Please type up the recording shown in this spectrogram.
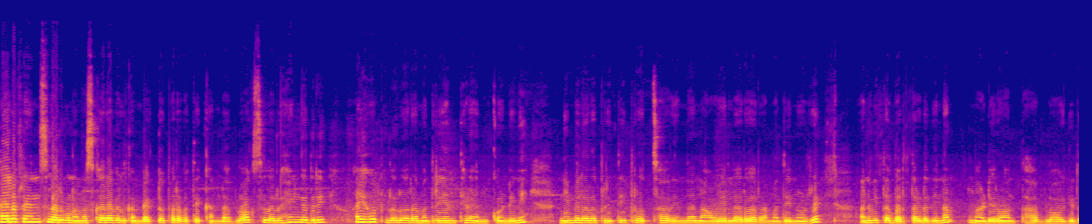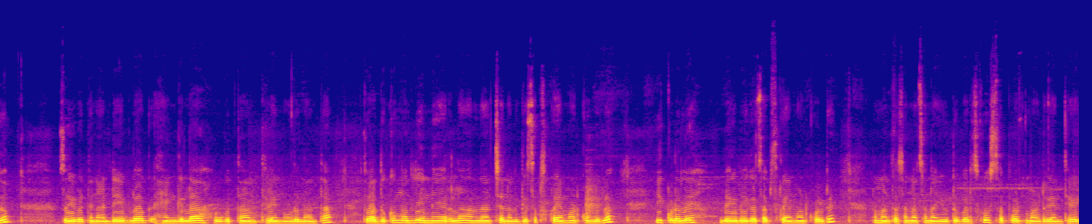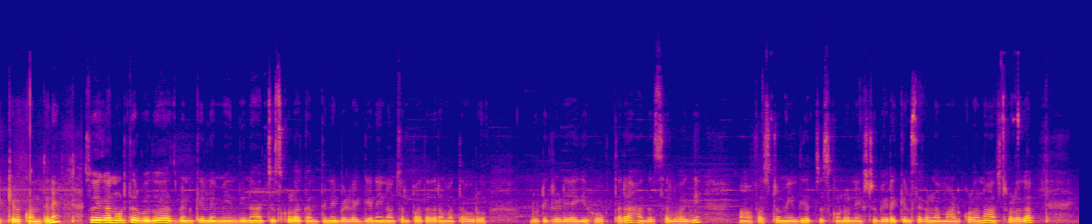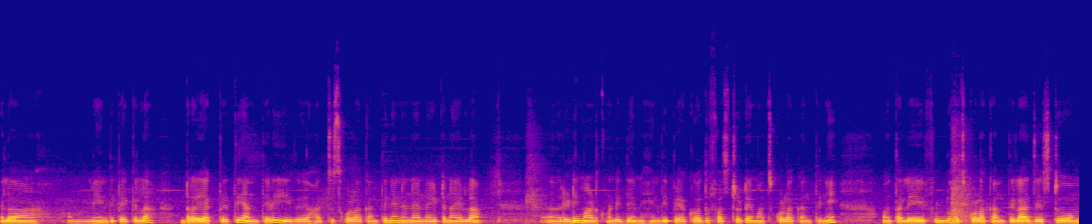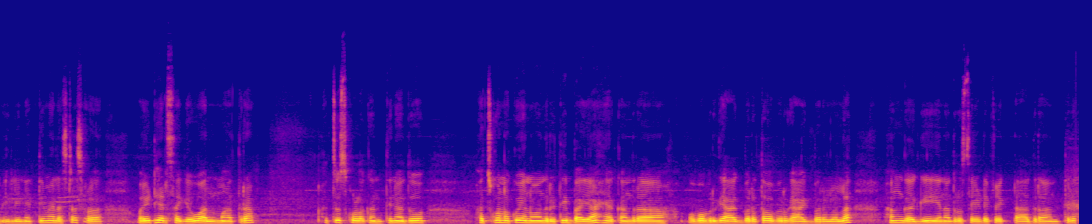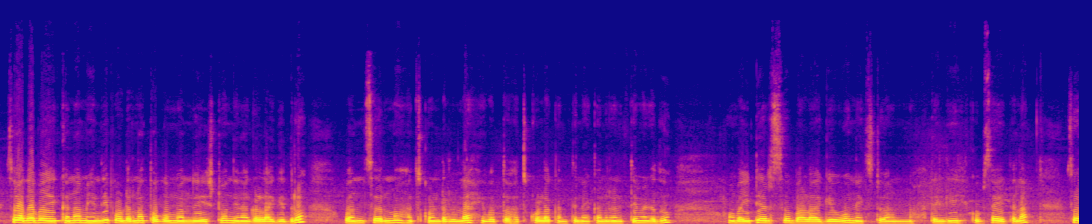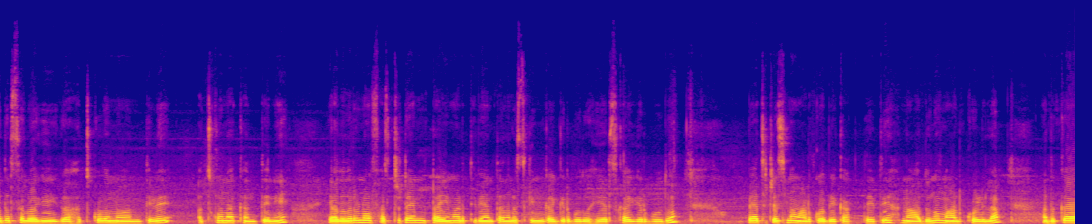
Hello friends ಎಲ್ಲರಿಗೂ ನಮಸ್ಕಾರ. Welcome back to Parvati Kannada vlogs ಎಲ್ಲರೂ ಹೆಂಗದ್ರಿ? ಐ ಹೋಪ್ ಎಲ್ಲರೂ ಆರಾಮದ್ರಿ ಅಂಥೇಳಿ ಅಂದ್ಕೊಂಡಿನಿ ನಿಮ್ಮೆಲ್ಲರ ಪ್ರೀತಿ, ಪ್ರೋತ್ಸಾಹದಿಂದ ನಾವೆಲ್ಲರೂ ಆರಾಮದಿ ನೋಡ್ರಿ. ಅನ್ವಿತಾ ಬರ್ತಡೆ ದಿನ ಮಾಡಿರುವಂತಹ ಬ್ಲಾಗ್ ಇದು. ಸೊ ಇವತ್ತಿನ ಡೇ ವ್ಲಾಗ್ ಹೆಂಗೆಲ್ಲ ಹೋಗುತ್ತಾ ಅಂಥೇಳಿ ನೋಡೋಣ ಅಂತ. ಸೊ ಅದಕ್ಕೂ ಮೊದಲು ಇನ್ನೂ ಯಾರೆಲ್ಲ ನನ್ನ ಚಾನಲ್ಗೆ ಸಬ್ಸ್ಕ್ರೈಬ್ ಮಾಡ್ಕೊಂಡಿಲ್ಲ, ಈ ಕೂಡಲೇ ಬೇಗ ಬೇಗ ಸಬ್ಸ್ಕ್ರೈಬ್ ಮಾಡ್ಕೊಳ್ರಿ. ನಮ್ಮಂಥ ಸಣ್ಣ ಸಣ್ಣ ಯೂಟ್ಯೂಬರ್ಸ್ಗೂ ಸಪೋರ್ಟ್ ಮಾಡಿರಿ ಅಂತ ಹೇಳಿ ಕೇಳ್ಕೊತೀನಿ. ಸೊ ಈಗ ನೋಡ್ತಾ ಇರ್ಬೋದು ಹಸ್ಬೆಂಡ್ ಕೈಲಿ ಮೆಹಂದಿನ ಹಚ್ಚಿಸ್ಕೊಳಕಂತೀನಿ ಬೆಳಗ್ಗೆನೇ. ಇನ್ನೊಂದು ಸ್ವಲ್ಪ ಹೊತ್ತಾದ್ರೆ ಮತ್ತು ಅವರು ಡ್ಯೂಟಿಗೆ ರೆಡಿಯಾಗಿ ಹೋಗ್ತಾರೆ. ಅದ್ರ ಸಲುವಾಗಿ ಫಸ್ಟು ಮೆಹಂದಿ ಹಚ್ಚಿಸ್ಕೊಂಡು ನೆಕ್ಸ್ಟು ಬೇರೆ ಕೆಲಸಗಳನ್ನ ಮಾಡ್ಕೊಳ್ಳೋಣ. ಅಷ್ಟರೊಳಗೆ ಎಲ್ಲ ಮೆಹಂದಿ ಪ್ಯಾಕೆಲ್ಲ ಡ್ರೈ ಆಗ್ತೈತಿ ಅಂಥೇಳಿ ಈಗ ಹಚ್ಚಿಸ್ಕೊಳಕಂತೀನಿ. ನನ್ನ ನೈಟನ್ನ ಎಲ್ಲ ರೆಡಿ ಮಾಡ್ಕೊಂಡಿದ್ದೆ. ಮೆಹಂದಿ ಪ್ಯಾಕು ಅದು ಫಸ್ಟ್ ಟೈಮ್ ಹಚ್ಕೊಳಕಂತೀನಿ ತಲೆ ಫುಲ್ಲು ಹಚ್ಕೊಳಕ್ಕಂತಿಲ್ಲ ಜಸ್ಟು ಇಲ್ಲಿ ನೆತ್ತಿ ಮೇಲೆ ಅಷ್ಟೇ ಸ್ವ ವೈಟ್ ಹೇರ್ಸ್ ಆಗ್ಯವು. ಅಲ್ಲಿ ಮಾತ್ರ ಹಚ್ಚಿಸ್ಕೊಳಕ್ಕಂತೀನಿ ಅದು ಹಚ್ಕೊಳಕ್ಕೂ ಏನೋ ಒಂದು ರೀತಿ ಭಯ. ಯಾಕಂದ್ರೆ ಒಬ್ಬೊಬ್ರಿಗೆ ಆಗಿ ಬರುತ್ತಾ, ಒಬ್ಬೊಬ್ರಿಗೆ ಆಗಿ ಬರಲ್ಲ ಹಾಗಾಗಿ ಏನಾದರೂ ಸೈಡ್ ಎಫೆಕ್ಟ್ ಆದ್ರ ಅಂತೇಳಿ. ಸೊ ಅದ ಬೈಕನ್ನ ಮೆಹಂದಿ ಪೌಡರ್ನ ತೊಗೊಂಬಂದು ಎಷ್ಟೊಂದು ದಿನಗಳಾಗಿದ್ರು ಒಂದು ಸರ್ನು ಹಚ್ಕೊಂಡಿರಲಿಲ್ಲ. ಇವತ್ತು ಹಚ್ಕೊಳಕ್ಕಂತೀನಿ ಯಾಕಂದ್ರೆ ನೆತ್ತಿ ಮ್ಯಾಗ ಅದು ವೈಟ್ ಹೇರ್ಸ್ ಭಾಳ ಆಗ್ಯವು ನೆಕ್ಸ್ಟ್ ತಂಗಿ ಕುಬ್ಸ ಐತಲ್ಲ ಸೊ ಅದ್ರ ಸಲುವಾಗಿ ಈಗ ಹಚ್ಕೊಳ್ಳೋಣ ಅಂತೇಳಿ ಹಚ್ಕೊಳಕಂತೀನಿ ಯಾವುದಾದ್ರೂ ನಾವು ಫಸ್ಟ್ ಟೈಮ್ ಟ್ರೈ ಮಾಡ್ತೀವಿ ಅಂತಂದ್ರೆ ಸ್ಕಿನ್ಗಾಗಿರ್ಬೋದು ಹೇರ್ಸ್ಗಾಗಿರ್ಬೋದು ಪ್ಯಾಚ್ ಟೆಸ್ಟ್ನ ಮಾಡ್ಕೋಬೇಕಾಗ್ತೈತಿ. ನಾ ಅದನ್ನು ಮಾಡ್ಕೊಳ್ಳಿಲ್ಲ ಅದಕ್ಕೆ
